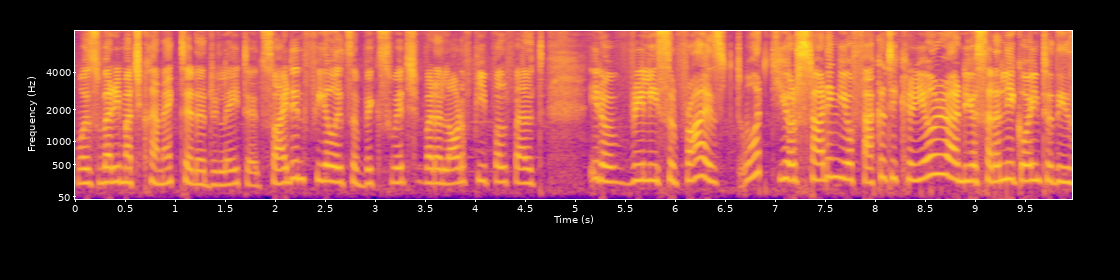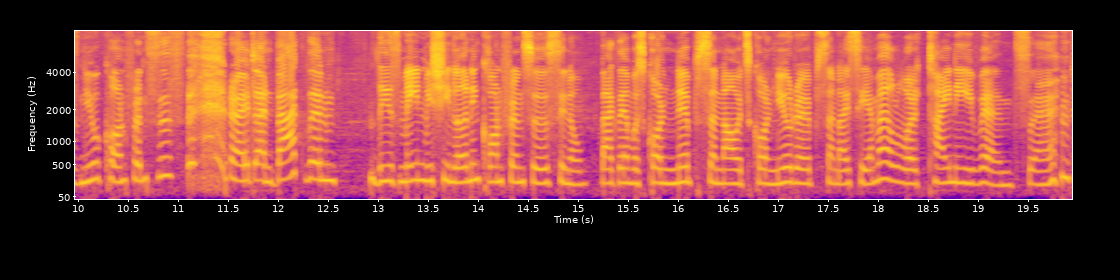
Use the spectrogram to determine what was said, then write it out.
was very much connected and related. So I didn't feel it's a big switch, but a lot of people felt, you know, really surprised. What you're starting your faculty career and you're suddenly going to these new conferences, right? And back then these main machine learning conferences, you know, back then was called NIPS and now it's called NeurIPS and ICML were tiny events and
